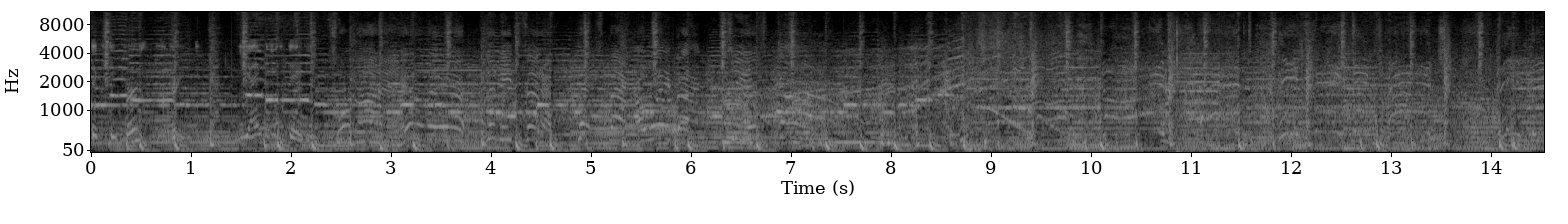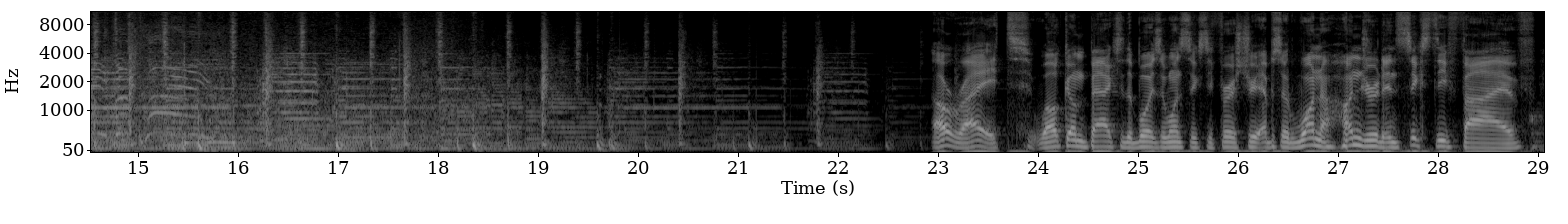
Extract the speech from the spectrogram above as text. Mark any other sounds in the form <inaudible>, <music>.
161st Street, Yankee Stadium. Swung on a hit in the air to deep center. Back, away back. She is gone. All right. Welcome back to the Boys of 161st Street, episode 165.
